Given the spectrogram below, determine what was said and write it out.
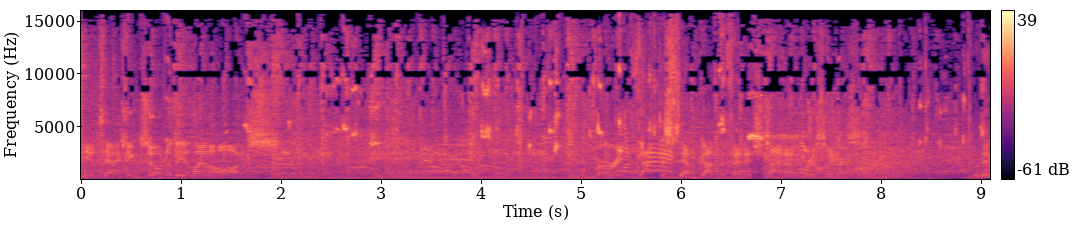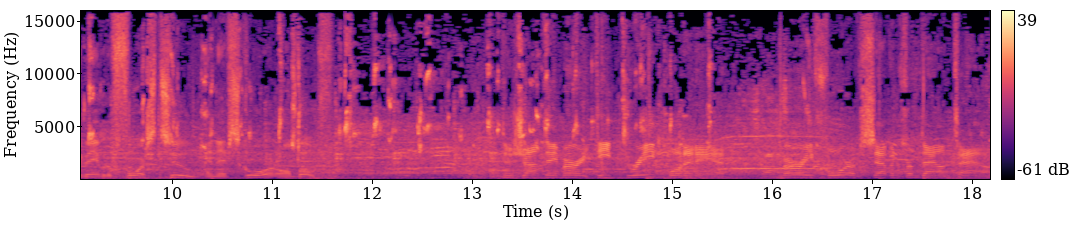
The attacking zone of the Atlanta Hawks. Murray got the step, got the finish. Timeout Grizzlies. But they've been able to force two and they've scored on both. DeJounte Murray, deep three, put it in. Murray, four of seven from downtown.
